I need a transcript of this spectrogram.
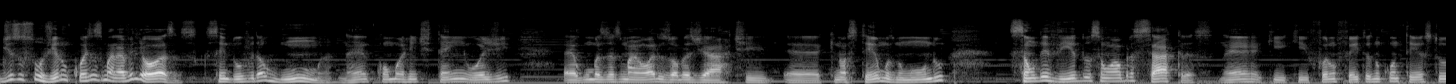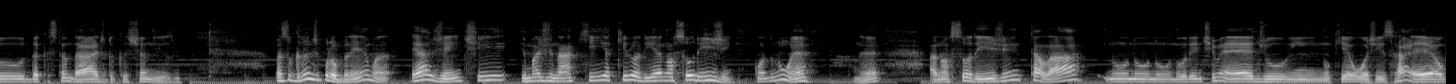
disso surgiram coisas maravilhosas, sem dúvida alguma, né? Como a gente tem hoje é, algumas das maiores obras de arte é, que nós temos no mundo são devidos, são obras sacras, né, que, que foram feitas no contexto da cristandade, do cristianismo. Mas o grande problema é a gente imaginar que aquilo ali é a nossa origem, quando não é. Né? A nossa origem está lá no, no, no, Oriente Médio, em, no que é hoje Israel,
